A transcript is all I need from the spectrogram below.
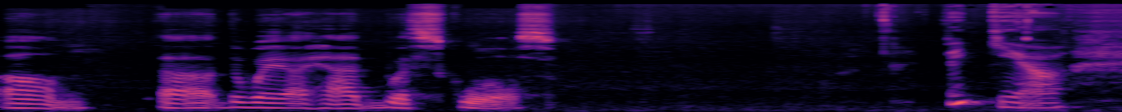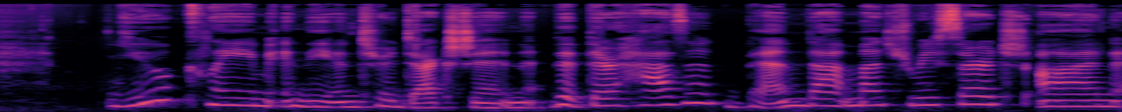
um, uh, the way i had with schools. Thank you you claim in the introduction that there hasn't been that much research on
